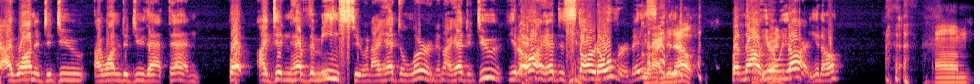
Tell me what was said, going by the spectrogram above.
I wanted to do I wanted to do that then, but I didn't have the means to, and I had to learn, and I had to do you know I had to start over basically. Grind it out. But now here Grind we are. You know. Um,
